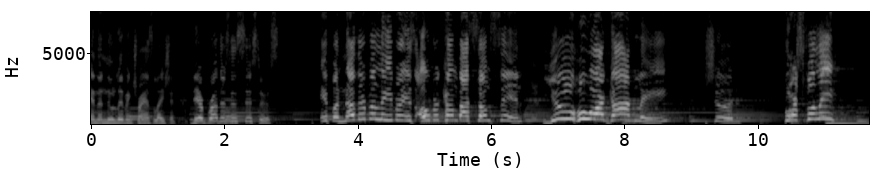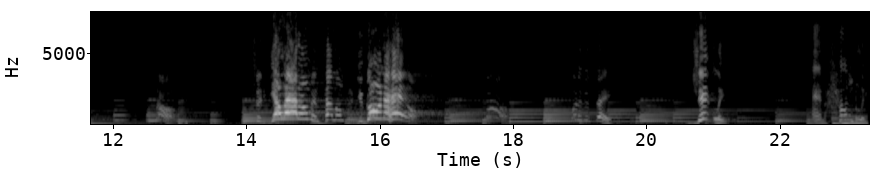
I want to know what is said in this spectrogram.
in the New Living Translation. Dear brothers and sisters, if another believer is overcome by some sin, you who are godly should forcefully, no, should yell at them and tell them, You're going to hell say? Gently and humbly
